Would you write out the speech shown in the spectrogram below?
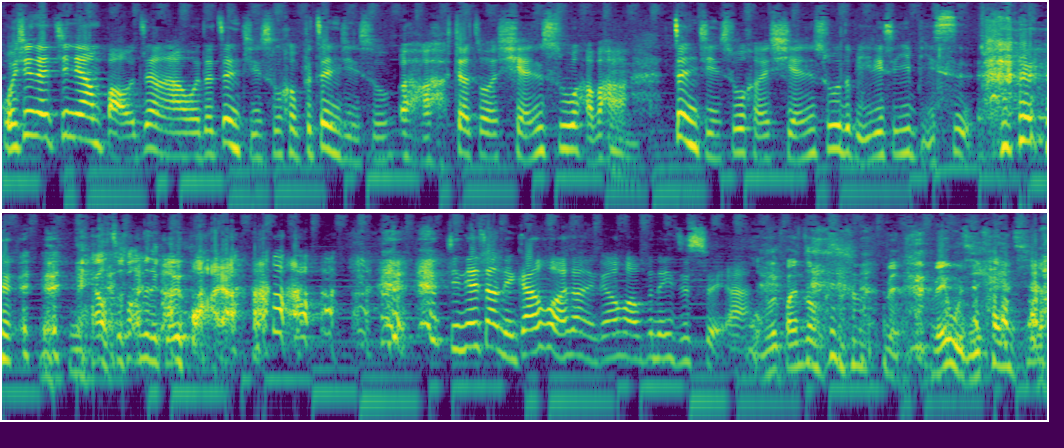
我现在尽量保证啊，我的正经书和不正经书啊、叫做闲书，好不好？正经书和闲书的比例是一比四。你还有这方面的规划呀？今天上点干货，上点干货，不能一直水啊！我们的观众是每每五集看一集啊。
